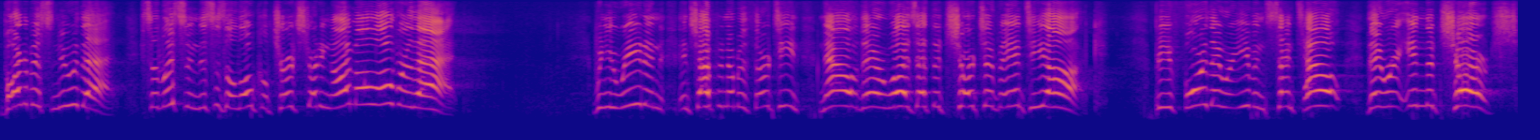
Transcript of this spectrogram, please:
Barnabas knew that. He said, Listen, this is a local church starting. I'm all over that. When you read in, in chapter number 13, now there was at the church of Antioch, before they were even sent out, they were in the church.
